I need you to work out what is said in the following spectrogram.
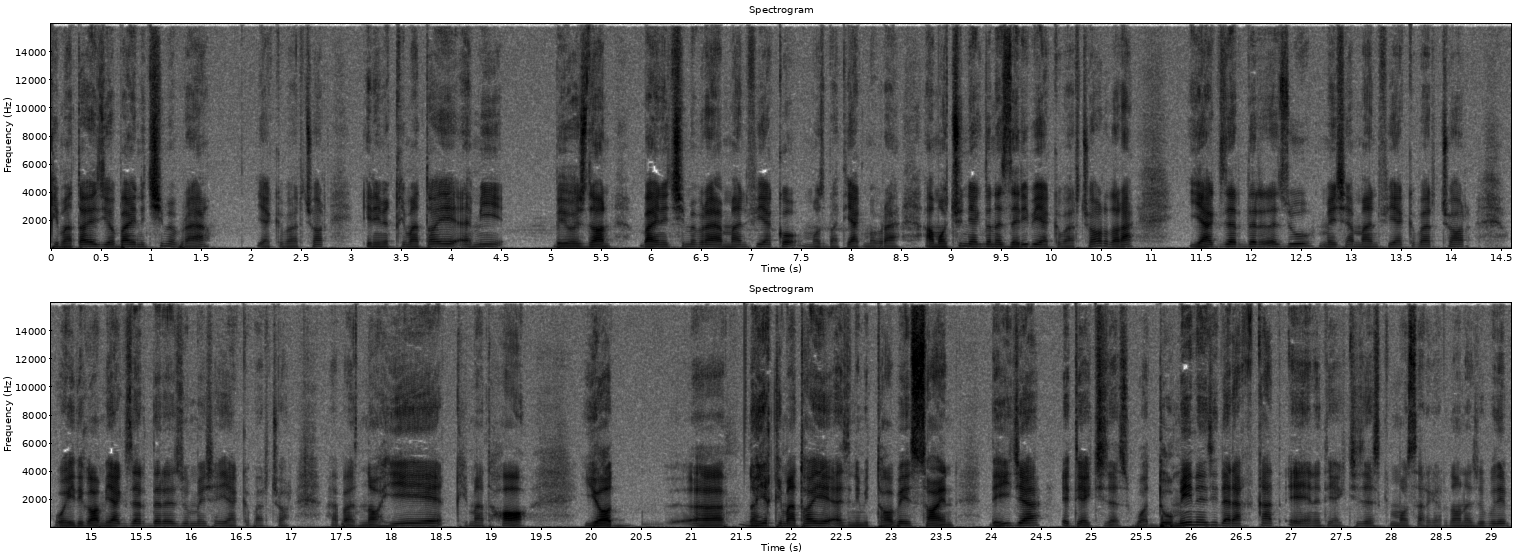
قیمت های زیاد بین چی می‌بره یک بر چار اینمی قیمت های امی به وجدان بین چی می‌بره منفی یک و مثبت یک می‌بره اما چون یک دونه ضریب یک بر چار داره یک ضرب در ازو میشه منفی یک بر چار و دیگه هم یک ضرب در ازو میشه یک بر چار پس ناحیه قیمت ها یا ناحیه قیمت های از نیمی تابع ساین دیجا ایت یک چیز است و دومین ازی در حقیقت این یک چیز است که ما سرگردان از او بودیم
